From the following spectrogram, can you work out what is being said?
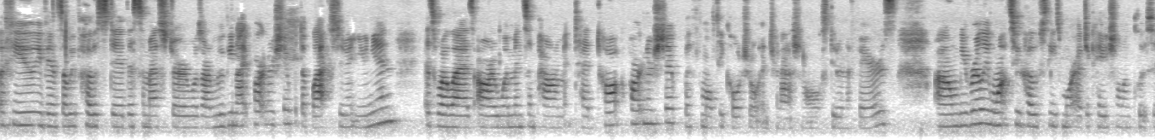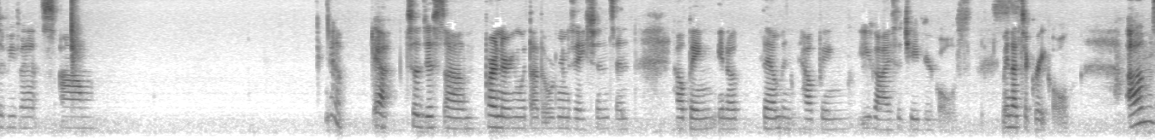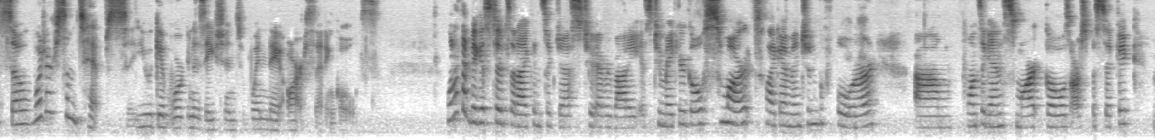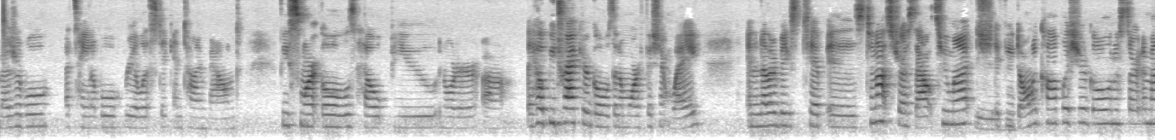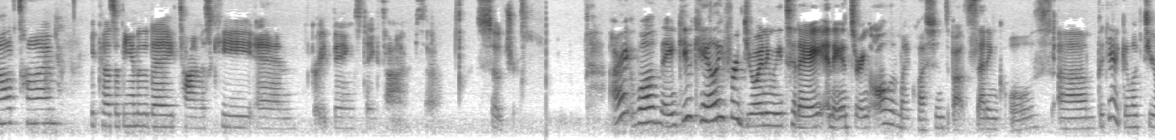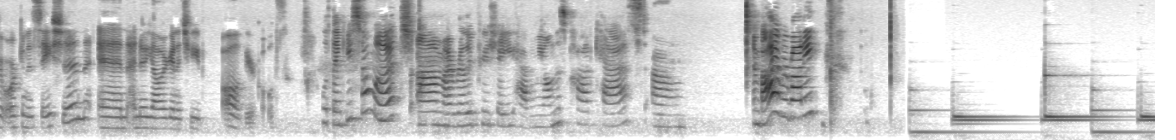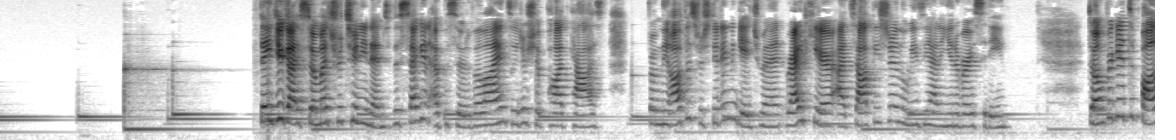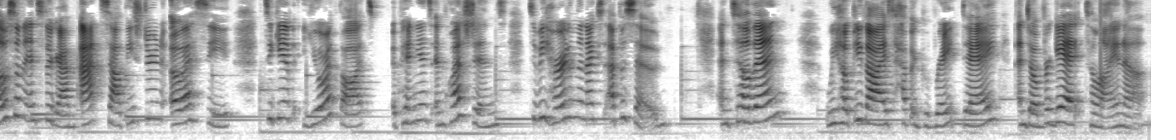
A few events that we've hosted this semester was our movie night partnership with the Black Student Union, as well as our Women's Empowerment TED Talk partnership with Multicultural International Student Affairs. Um, we really want to host these more educational, inclusive events. Um, Yeah, so just um, partnering with other organizations and helping, you know, them and helping you guys achieve your goals. I mean, that's a great goal. Um, so, what are some tips you would give organizations when they are setting goals? One of the biggest tips that I can suggest to everybody is to make your goals smart, like I mentioned before. Um, once again, SMART goals are specific, measurable, attainable, realistic, and time bound. These SMART goals help you in order, um, they help you track your goals in a more efficient way. And another big tip is to not stress out too much if you don't accomplish your goal in a certain amount of time, because at the end of the day, time is key and great things take time. So. So true. All right, well, thank you, Kaylee, for joining me today and answering all of my questions about setting goals. Um, but yeah, good luck to your organization, and I know y'all are going to achieve all of your goals. Well, thank you so much. Um, I really appreciate you having me on this podcast. Um, and bye, everybody. Thank you guys so much for tuning in to the second episode of the Lions Leadership Podcast from the Office for Student Engagement right here at Southeastern Louisiana University. Don't forget to follow us on Instagram at Southeastern OSC to give your thoughts, opinions, and questions to be heard in the next episode. Until then, we hope you guys have a great day and don't forget to lion up.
